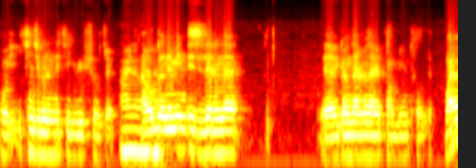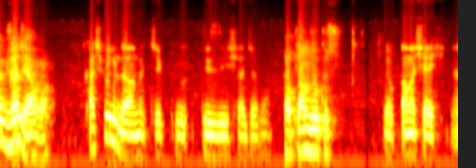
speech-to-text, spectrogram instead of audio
O ikinci bölümdeki gibi bir şey olacak. Aynen, yani aynen. O dönemin dizilerine e, göndermeler yapan bir intro olacak. Baya güzel kaç, ya ama. Kaç bölüm devam edecek bu dizi işi acaba? Toplam 9. Yok ama şey e,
